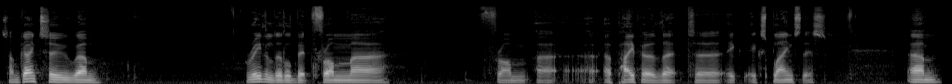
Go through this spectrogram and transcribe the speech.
So I'm going to um, read a little bit from, uh, from uh, a paper that uh, e explains this. Um,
